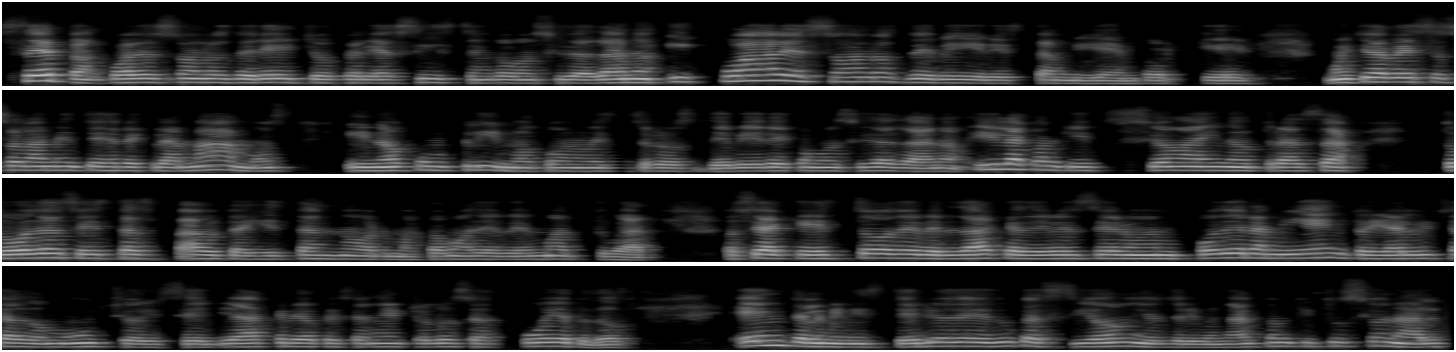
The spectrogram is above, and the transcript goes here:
sepan cuáles son los derechos que le asisten como ciudadanos y cuáles son los deberes también, porque muchas veces solamente reclamamos y no cumplimos con nuestros deberes como ciudadanos. Y la constitución ahí nos traza todas estas pautas y estas normas, cómo debemos actuar. O sea que esto de verdad que debe ser un empoderamiento, ya he luchado mucho y se, ya creo que se han hecho los acuerdos entre el Ministerio de Educación y el Tribunal Constitucional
